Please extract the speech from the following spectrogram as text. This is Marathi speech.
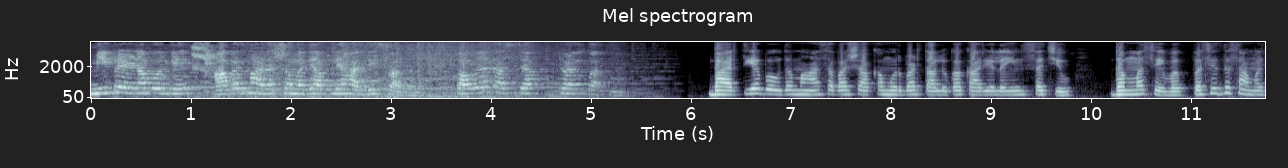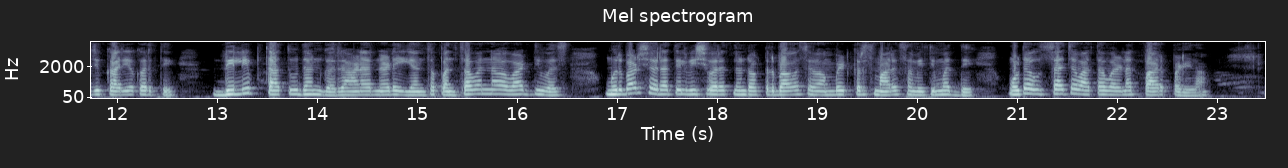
मी प्रेरणा बोरगे आवाज महाराष्ट्रामध्ये आपले हार्दिक स्वागत. पाहुयात आजच्या ठळक बातम्या. भारतीय बौद्ध महासभा शाखा मुरबाड तालुका कार्यालयीन सचिव धम्मसेवक प्रसिद्ध सामाजिक कार्यकर्ते दिलीप तातू धनगर राहणार नडे यांचा पंचावन्नावा वाढदिवस मुरबाड शहरातील विश्वरत्न डॉक्टर बाबासाहेब आंबेडकर स्मारक समितीमध्ये मोठ्या उत्साहाच्या वातावरणात पार पडला.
